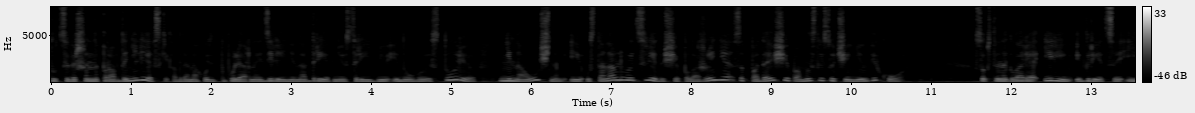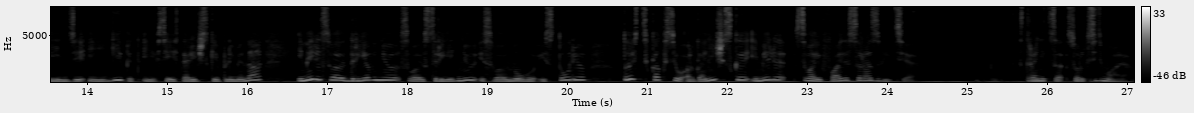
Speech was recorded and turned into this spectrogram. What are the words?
Тут совершенно правда не Левский, когда находит популярное деление на древнюю, среднюю и новую историю ненаучным и устанавливает следующее положение, совпадающее по мысли с учением Вико. Собственно говоря, и Рим, и Греция, и Индия, и Египет, и все исторические племена имели свою древнюю, свою среднюю и свою новую историю, то есть, как все органическое, имели свои фазисы развития. Страница 47.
